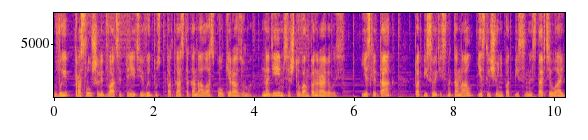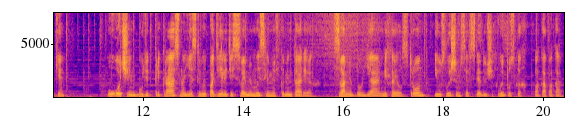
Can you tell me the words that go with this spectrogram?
Вы прослушали 23 выпуск подкаста канала «Осколки разума». Надеемся, что вам понравилось. Если так, подписывайтесь на канал. Если еще не подписаны, ставьте лайки. Очень будет прекрасно, если вы поделитесь своими мыслями в комментариях. С вами был я, Михаил Стронг, и услышимся в следующих выпусках. Пока-пока.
